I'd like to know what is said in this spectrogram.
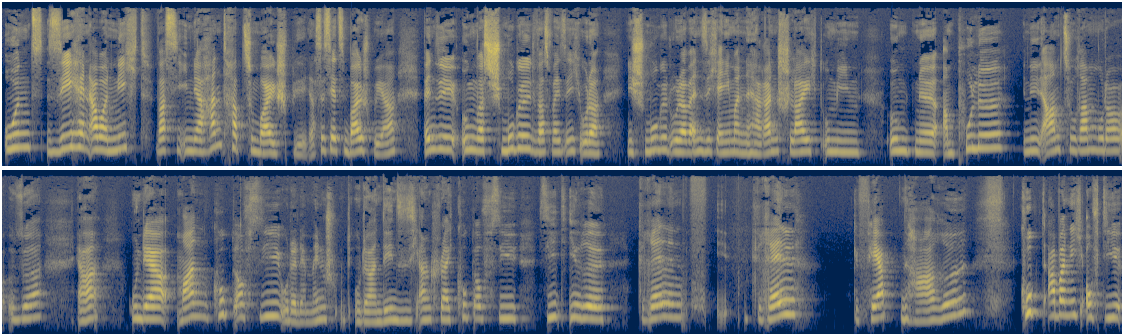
und sehen aber nicht, was sie in der Hand hat zum Beispiel. Das ist jetzt ein Beispiel, ja. Wenn sie irgendwas schmuggelt, was weiß ich, oder nicht schmuggelt, oder wenn sich an jemanden heranschleicht, um ihn irgendeine Ampulle in den Arm zu rammen oder so, ja. Und der Mann guckt auf sie, oder der Mensch, oder an den sie sich anschleicht, guckt auf sie, sieht ihre grellen, grell gefärbten Haare, guckt aber nicht auf die,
